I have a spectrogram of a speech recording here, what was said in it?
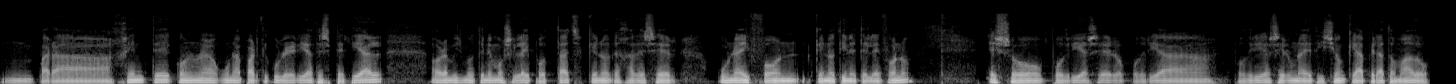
mm, para gente con alguna particularidad especial. Ahora mismo tenemos el iPod Touch que no deja de ser un iPhone que no tiene teléfono. Eso podría ser o podría podría ser una decisión que Apple ha tomado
